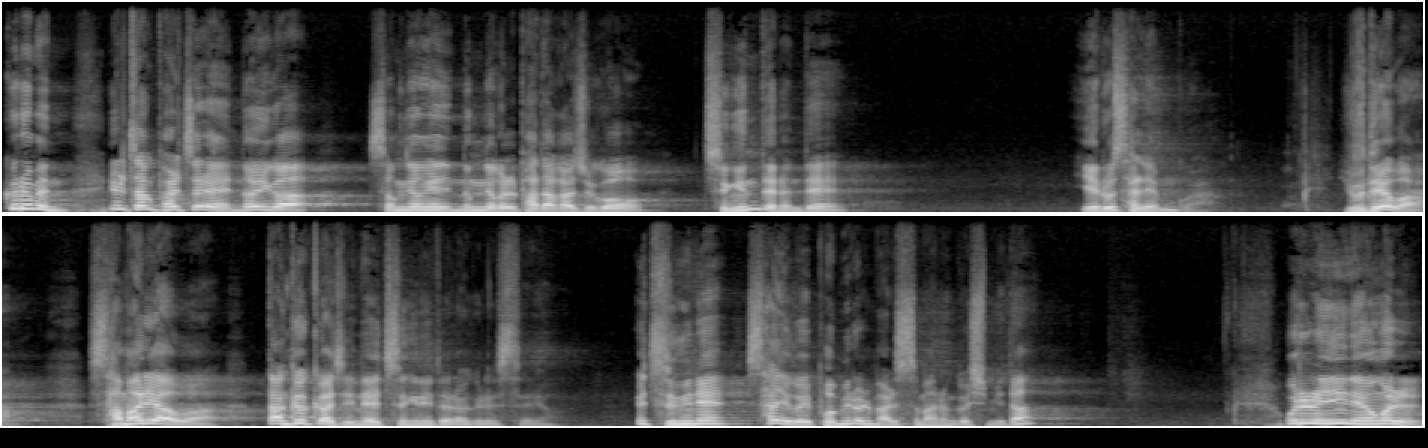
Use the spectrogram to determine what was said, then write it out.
그러면 1장 8절에 너희가 성령의 능력을 받아 가지고 증인되는데 예루살렘과 유대와 사마리아와 땅 끝까지 내 증인이 되라 그랬어요. 증인의 사역의 범위를 말씀하는 것입니다. 우리는 이 내용을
